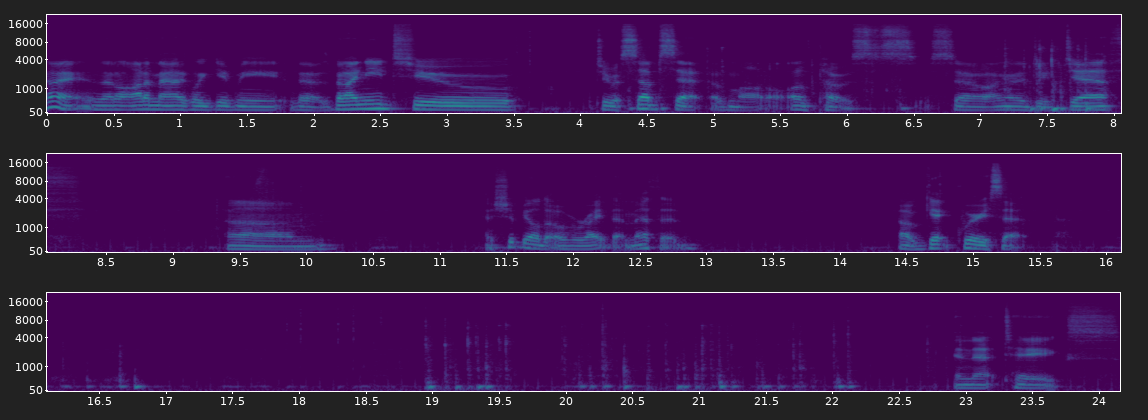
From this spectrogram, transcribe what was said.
All right, and that'll automatically give me those, but I need to do a subset of model of posts. So I'm going to do def. Um, I should be able to overwrite that method. Oh, get query set. And that takes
